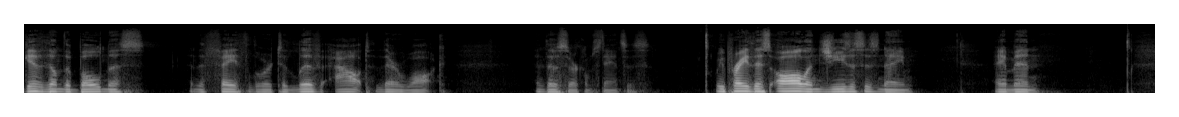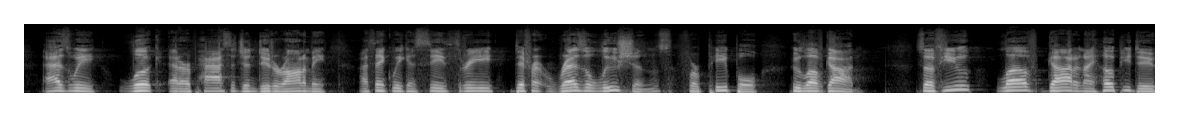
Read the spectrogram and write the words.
Give them the boldness and the faith, Lord, to live out their walk in those circumstances. We pray this all in Jesus' name. Amen. As we look at our passage in Deuteronomy, I think we can see three different resolutions for people who love God. So if you love God, and I hope you do,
